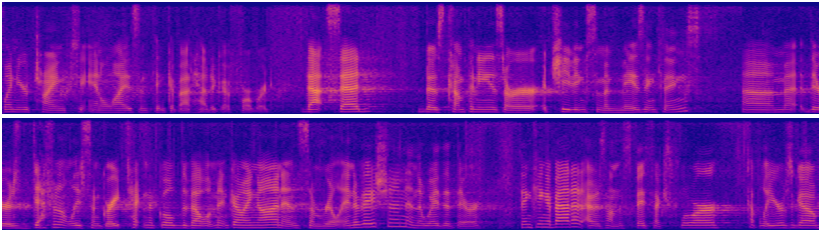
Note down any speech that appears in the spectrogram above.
when you're trying to analyze and think about how to go forward. That said, those companies are achieving some amazing things. Um, there is definitely some great technical development going on and some real innovation in the way that they're thinking about it. I was on the SpaceX floor a couple of years ago,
